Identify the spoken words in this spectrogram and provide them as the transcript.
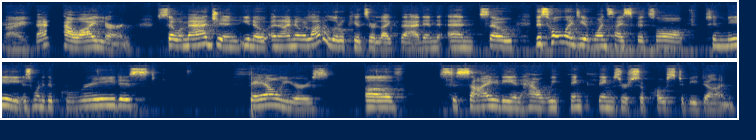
right? That's how I learn. So imagine, you know, and I know a lot of little kids are like that, and and so this whole idea of one size fits all to me is one of the greatest failures of society and how we think things are supposed to be done.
